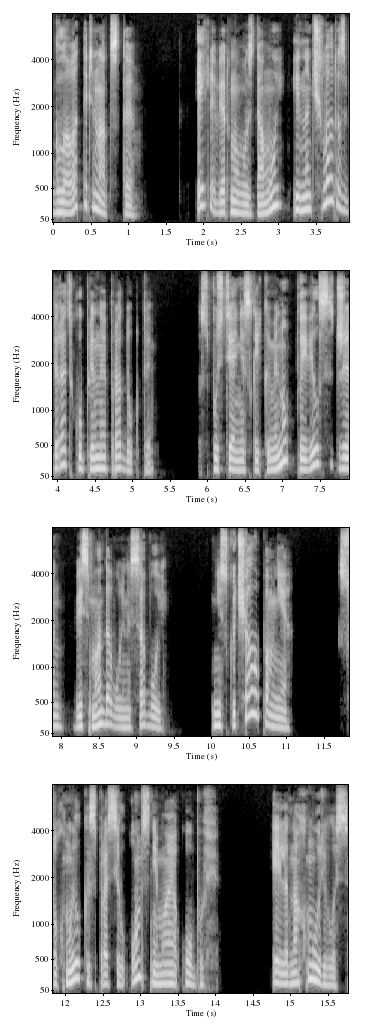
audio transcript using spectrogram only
Глава 13. Эля вернулась домой и начала разбирать купленные продукты. Спустя несколько минут появился Джин, весьма довольный собой. «Не скучала по мне?» С ухмылкой спросил он, снимая обувь. Эля нахмурилась.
